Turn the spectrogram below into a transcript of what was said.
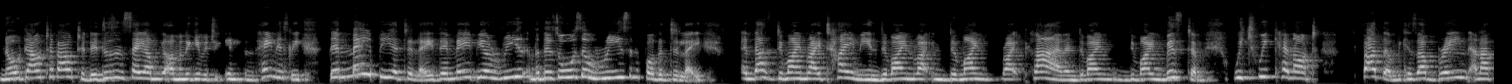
no doubt about it. It doesn't say i'm, I'm going to give it to you instantaneously. There may be a delay there may be a reason but there's always a reason for the delay. And that's divine right timing and divine right and divine right plan and divine divine wisdom which we cannot fathom because our brain and our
